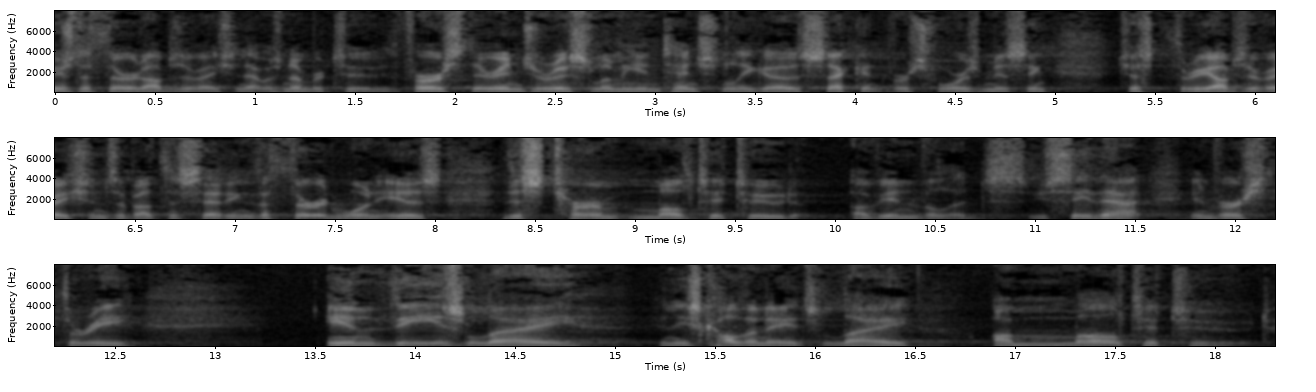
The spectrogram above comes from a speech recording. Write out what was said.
Here's the third observation. That was number two. First, they're in Jerusalem. He intentionally goes. Second, verse 4 is missing. Just three observations about the setting. The third one is this term multitude of invalids. You see that in verse 3? In these lay, in these colonnades lay a multitude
